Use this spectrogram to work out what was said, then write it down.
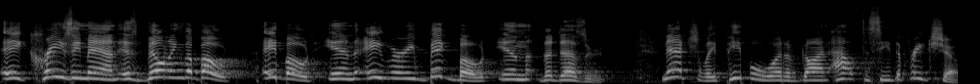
a crazy man is building the boat, a boat in a very big boat in the desert. Naturally, people would have gone out to see the freak show.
